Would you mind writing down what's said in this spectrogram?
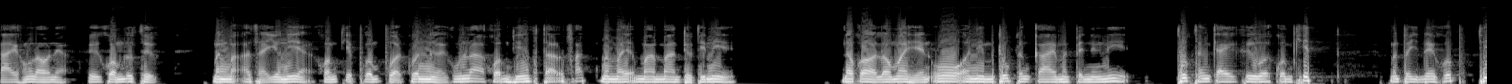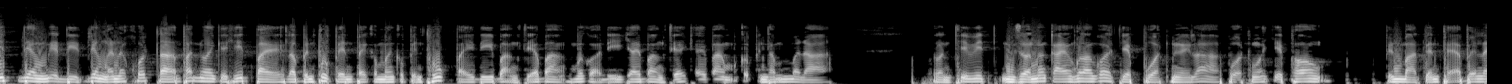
กายของเราเนี่ย คือความรู้สึก มันมาอาศัยอยู่นี่ความเจ็บความปวดความเหนื่อยความล้าความหิวสารพัดมันมามามาอยู่ที่นี่ แล้วก็เรามาเห็นโอ้อันนี้มันทุกข์ทางกายมันเป็นอย่างนี้ทุกข์ทางใจคือว่าความคิด มันไปในควบคิดเรื่องอดีตเรื่องอนาคตตาพัดนวยก็คิดไป เราเป็นผู้เป็นไปกับมันก็เป็นทุกข์ไปดีบ้างเสียบ้าง เมื่อก่อนดีใจบ้างเสียใจบ้างมันก็เป็นธรรมดา ส่วนชีวิตส่วนร่างกายของเราก็เจ็บปวดเหนื่อยล้าปวดหัวเจ็บท้อง เป็นบาดเป็นแผลเป็นอะไร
